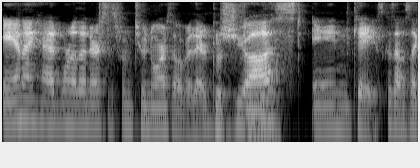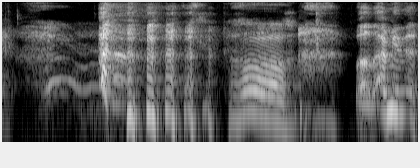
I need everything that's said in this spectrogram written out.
and I had one of the nurses from Two North over there, Good just in case, because I was like, oh, Well, I mean,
